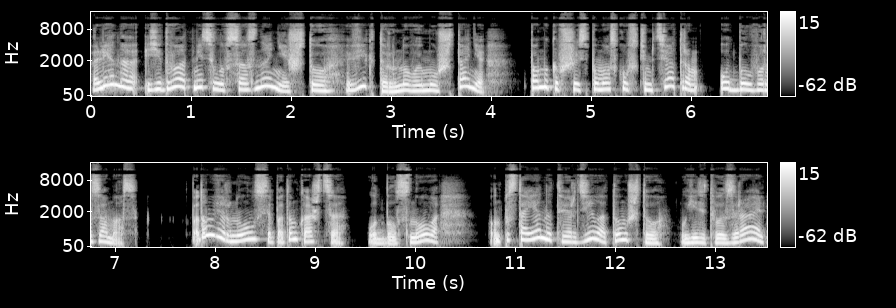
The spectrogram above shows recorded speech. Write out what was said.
Лена едва отметила в сознании, что Виктор, новый муж Таня, помыкавшись по московским театрам, отбыл в Арзамас. Потом вернулся, потом, кажется, отбыл снова. Он постоянно твердил о том, что уедет в Израиль,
